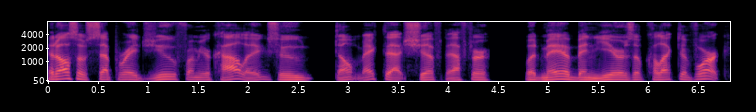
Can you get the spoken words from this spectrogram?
It also separates you from your colleagues who don't make that shift after what may have been years of collective work.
